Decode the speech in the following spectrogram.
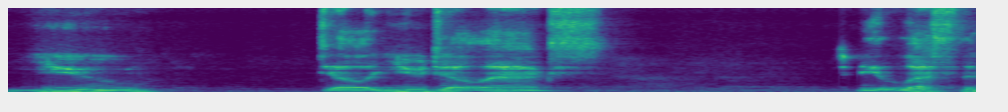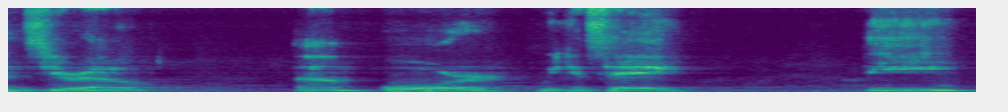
u del u del x to be less than zero um, or we can say the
